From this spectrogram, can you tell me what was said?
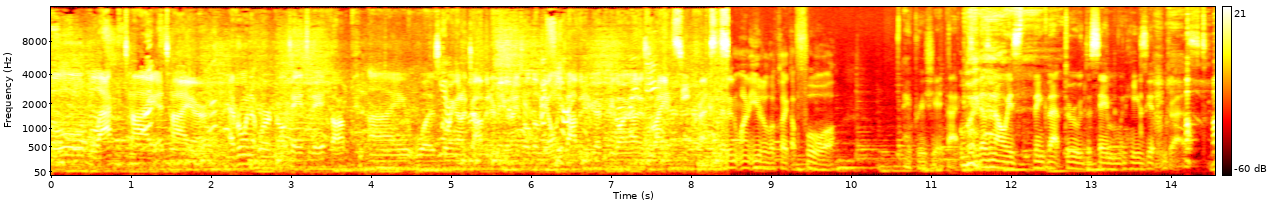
full black tie attire. Everyone at work all day today thought that I was going on a job interview, and I told them the only job interview I could be going on is Ryan Seacrest. I didn't want you to look like a fool. I appreciate that. He doesn't always think that through the same when he's getting dressed.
